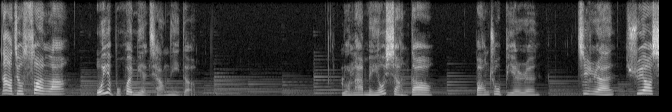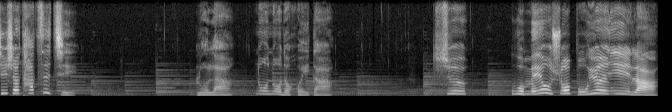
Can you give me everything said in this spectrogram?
那就算啦，我也不会勉强你的。”罗拉没有想到，帮助别人竟然需要牺牲他自己。罗拉。诺诺的回答：“这我没有说不愿意啦，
